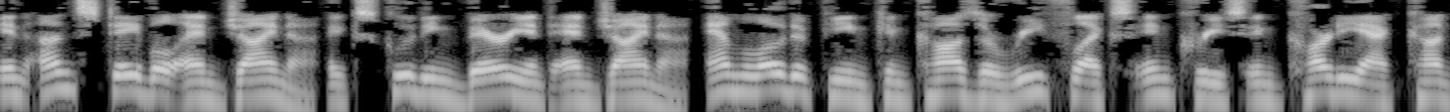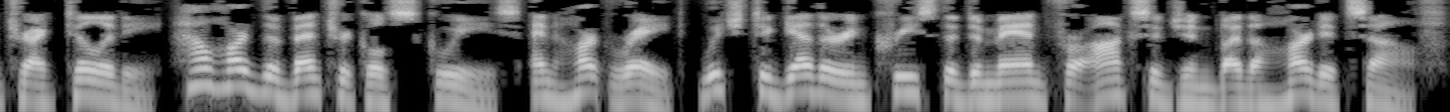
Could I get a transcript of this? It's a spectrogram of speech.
In unstable angina excluding variant angina, amlodipine can cause a reflex increase in cardiac contractility how hard the ventricles squeeze and heart rate, which together increase the demand for oxygen by the heart itself.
